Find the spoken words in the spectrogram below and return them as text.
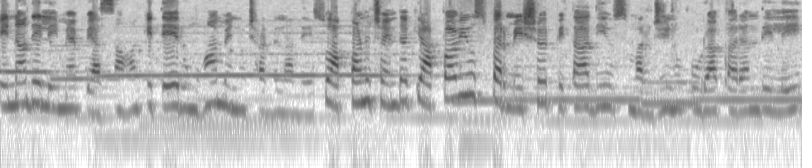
ਇਹਨਾਂ ਦੇ ਲਈ ਮੈਂ ਪਿਆਸਾ ਹਾਂ ਕਿਤੇ ਰੂਹਾਂ ਮੈਨੂੰ ਛੱਡ ਨਾ ਦੇ। ਸੋ ਆਪਾਂ ਨੂੰ ਚਾਹੀਦਾ ਕਿ ਆਪਾਂ ਵੀ ਉਸ ਪਰਮੇਸ਼ਰ ਪਿਤਾ ਦੀ ਉਸ ਮਰਜ਼ੀ ਨੂੰ ਪੂਰਾ ਕਰਨ ਦੇ ਲਈ,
